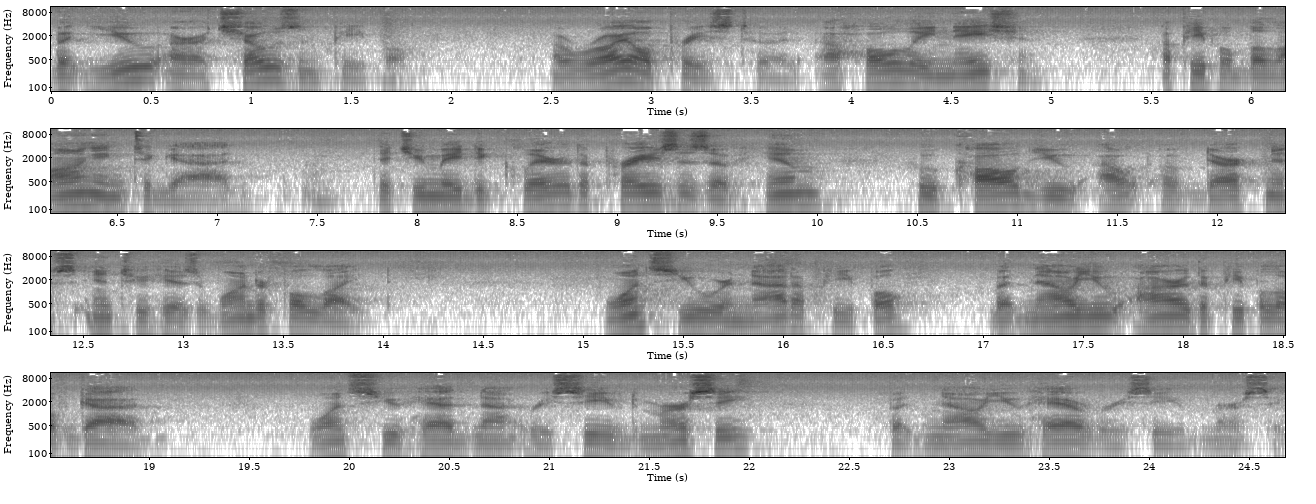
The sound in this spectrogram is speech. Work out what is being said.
But you are a chosen people, a royal priesthood, a holy nation, a people belonging to God, that you may declare the praises of him who called you out of darkness into his wonderful light. Once you were not a people, but now you are the people of God. Once you had not received mercy, but now you have received mercy.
